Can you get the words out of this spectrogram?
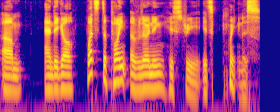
Um, and they go, What's the point of learning history? It's pointless.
